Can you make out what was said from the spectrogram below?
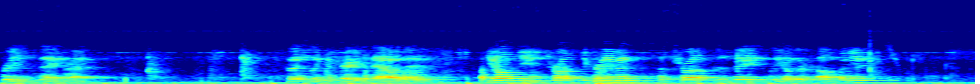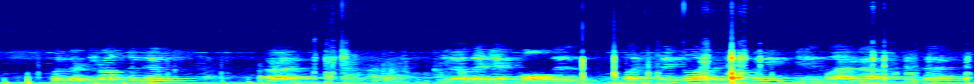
Pretty insane, right? Especially compared to nowadays. He also used trust agreements. A trust is basically other companies put their trust in him, alright? You know, they get molded, like, they have their company, he didn't buy them out per se,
